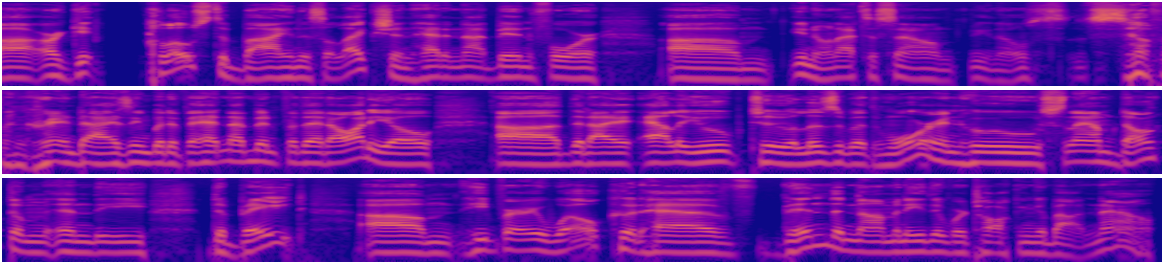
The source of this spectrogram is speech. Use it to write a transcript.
uh, or get close to buying this election had it not been for, um, you know, not to sound, you know, self-aggrandizing, but if it had not been for that audio uh, that I alley ooped to Elizabeth Warren, who slam dunked him in the debate, um, he very well could have been the nominee that we're talking about now.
